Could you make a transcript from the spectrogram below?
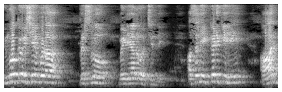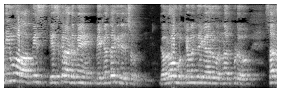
ఇంకొక విషయం కూడా ప్రెస్లో మీడియాలో వచ్చింది. అసలు ఇక్కడికి ఆర్డీఓ ఆఫీస్ తీసుకురావడమే మీకందరికీ తెలుసు. గౌరవ ముఖ్యమంత్రి గారు ఉన్నప్పుడు సార్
